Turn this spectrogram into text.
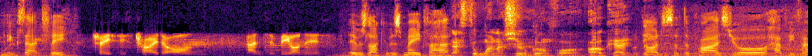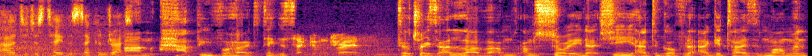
Exactly. Tracy's tried it on, and to be honest, it was like it was made for her. That's the one I should have gone for. Okay. Regardless of the price, you're happy for her to just take the second dress. I'm happy for her to take the second dress. Tell Tracy I love her. I'm, I'm sorry that she had to go for the advertising moment.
